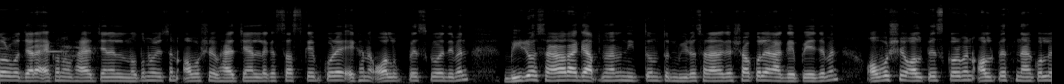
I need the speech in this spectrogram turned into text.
করব। যারা এখনও ভাইয়ের চ্যানেল নতুন রয়েছেন, অবশ্যই ভাইয়ের চ্যানেলটাকে সাবস্ক্রাইব করে এখানে অল প্রেস করে দেবেন। ভিডিও ছাড়ার আগে আপনারা নিত্য নতুন ভিডিও ছাড়ার আগে সকলের আগে পেয়ে যাবেন। অবশ্যই অল প্রেস করবেন অল প্রেস না করলে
